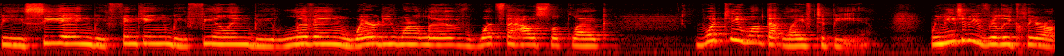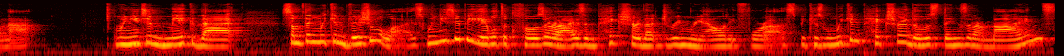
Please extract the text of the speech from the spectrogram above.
be seeing, be thinking, be feeling, be living? Where do you want to live? What's the house look like? What do you want that life to be? We need to be really clear on that. We need to make that something we can visualize. We need to be able to close our eyes and picture that dream reality for us because when we can picture those things in our minds,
